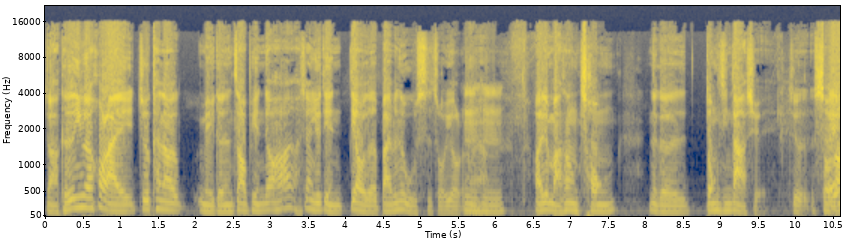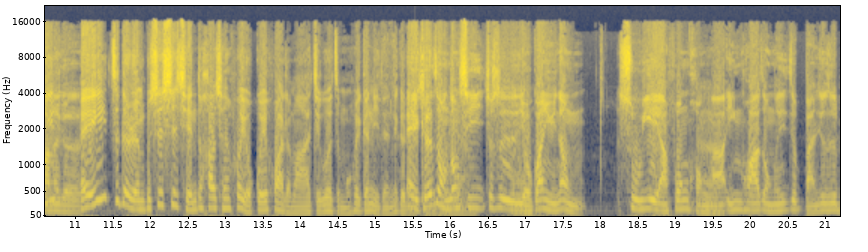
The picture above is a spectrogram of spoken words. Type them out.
对啊，可是因为后来就看到每个人照片都好像有点掉了百分之五十左右了。嗯哼，后来就马上冲那个东京大学。就收到那个，哎、欸欸，这个人不是事前都号称会有规划的吗？结果怎么会跟你的那个？哎、欸，可是这种东西就是有关于那种。树叶啊，枫红啊，樱、嗯、花这种东西，就本来就是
